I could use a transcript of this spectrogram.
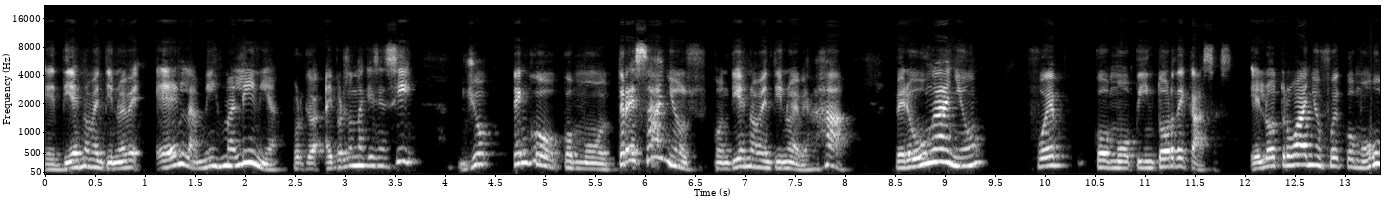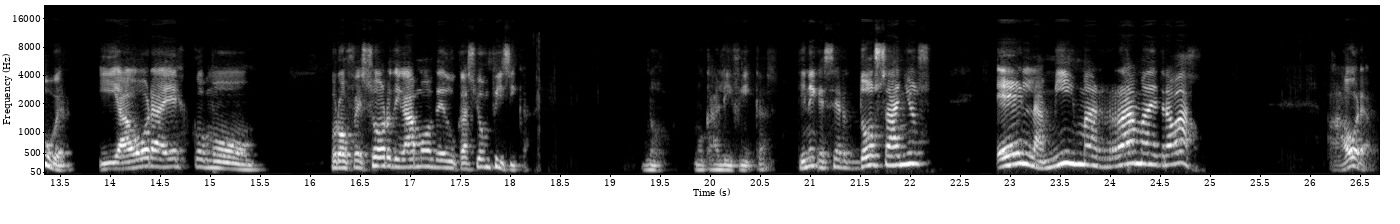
1099 eh, en la misma línea, porque hay personas que dicen, sí, yo tengo como tres años con 1099, ajá, pero un año fue como pintor de casas, el otro año fue como Uber y ahora es como profesor, digamos, de educación física. No, no calificas. Tiene que ser dos años en la misma rama de trabajo. Ahora,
